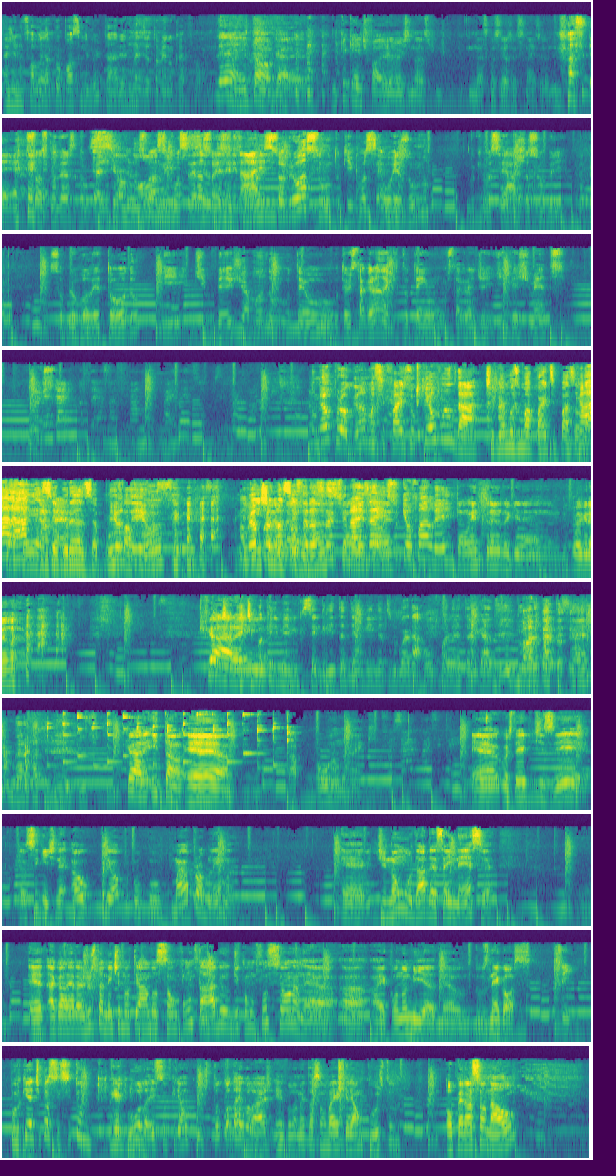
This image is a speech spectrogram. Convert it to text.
A gente não falou da proposta libertária, né? Mas eu também não quero falar. É, então, cara, o que, que a gente fala geralmente nas, nas considerações finais? Eu não faço ideia. Suas, considera- o que a gente- Seu nome, suas seu considerações telefone. finais sobre o assunto que você. O resumo do que você acha sobre, sobre o rolê todo. E de beijo já mando o teu, o teu Instagram, né? Que tu tem um Instagram de, de investimentos. É verdade, consideração final do No meu programa se faz o que eu mandar. Tivemos uma participação Caraca, da plateia. velho. Segurança, por Meu favor. Deus. No meu programa considerações finais é Então, isso que eu falei. Estão entrando aqui né, no, no programa. Cara, É tipo aquele meme que você grita, tem alguém dentro do guarda-roupa, né? Tá ligado? Não era pra ter, é, não era pra ter ninguém aqui. Cara, então, é. A porra, moleque. É, eu gostaria de dizer é o seguinte, né? é O, pior, o, o maior problema é, de não mudar dessa inércia é a galera justamente não ter uma noção contábil de como funciona né, a, a- a economia né, dos negócios. Sim. Porque, tipo assim, se tu regula, isso cria um custo. To- Toda regulagem, regulamentação vai criar um custo operacional.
